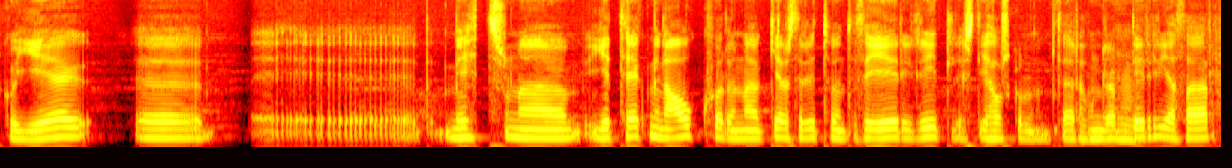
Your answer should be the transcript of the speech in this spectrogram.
sko ég uh, uh, mitt svona ég tek mín ákvörðun að gerast rítvöndu þegar ég er í rítlist í háskólanum þegar hún er að byrja þar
